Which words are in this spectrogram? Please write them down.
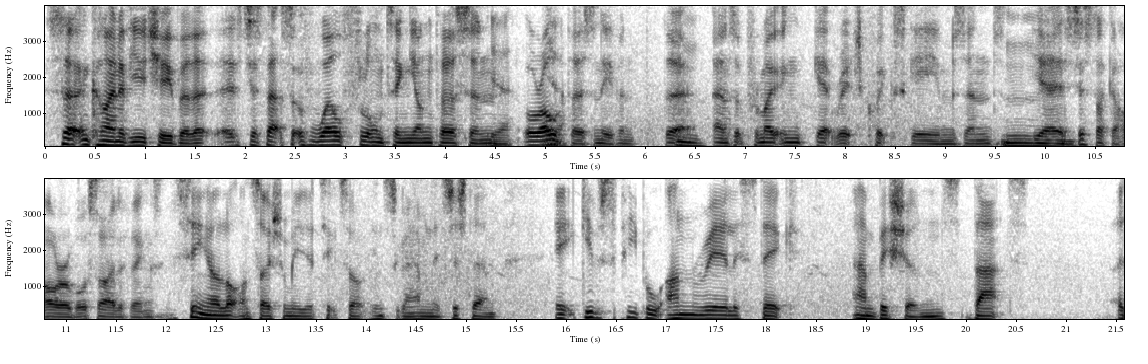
certain kind of YouTuber that it's just that sort of well flaunting young person Yeah, or old yeah. person even that and sort of promoting get rich quick schemes and yeah it's just like a horrible side of things seeing a lot on social media, TikTok, Instagram, and it's just um, it gives people unrealistic ambitions that, uh,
